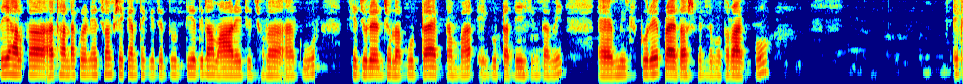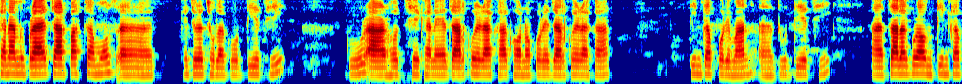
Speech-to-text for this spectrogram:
দিয়ে হালকা ঠান্ডা করে নিয়েছিলাম। সেখান থেকে যে দুধ দিয়ে দিলাম আর এই যে ঝোলা গুড়, খেজুরের ঝোলা গুড়টা এক নাম্বার, এই গুড়টা দিয়ে কিন্তু আমি মিক্স করে প্রায় দশ মিনিটের মতো রাখব। এখানে আমি প্রায় চার, পাঁচ চামচ খেজুরের ঝোলা গুড় দিয়েছি। গুড় আর হচ্ছে এখানে জাল করে রাখা, ঘন করে জাল করে রাখা তিন কাপ পরিমাণ দুধ দিয়েছি। আর চালার গুঁড়া তিন কাপ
